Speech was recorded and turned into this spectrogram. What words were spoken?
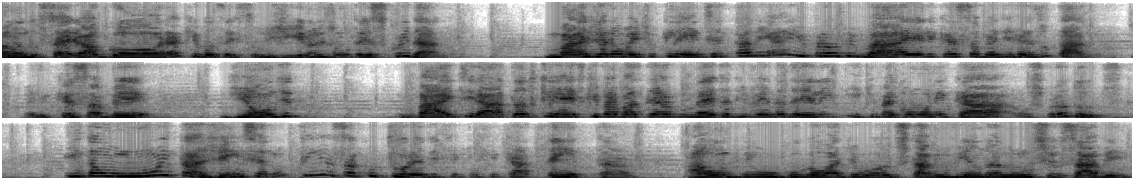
falando sério, agora que vocês surgiram, eles vão ter esse cuidado. Mas geralmente o cliente ele tá nem aí para onde vai, ele quer saber de resultado. Ele quer saber de onde vai tirar tanto cliente que vai bater a meta de venda dele e que vai comunicar os produtos. Então muita agência não tem essa cultura de tipo ficar atenta aonde o Google AdWords estava enviando anúncios, sabe?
